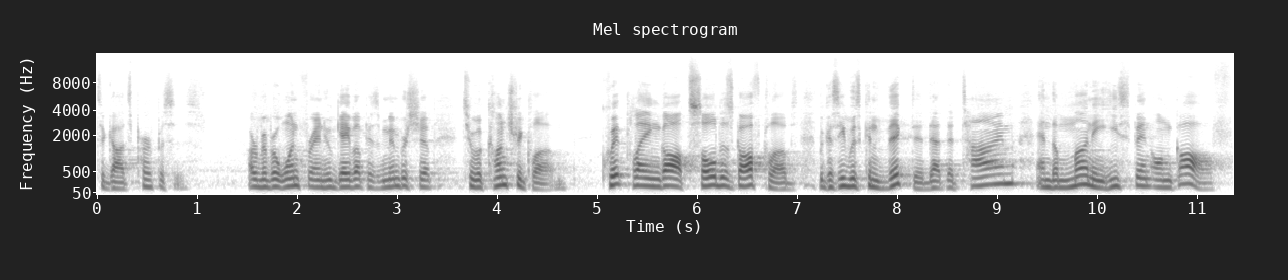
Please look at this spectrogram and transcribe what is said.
to God's purposes. I remember one friend who gave up his membership to a country club, quit playing golf, sold his golf clubs because he was convicted that the time and the money he spent on golf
